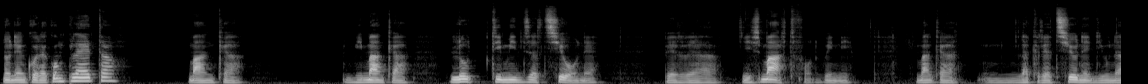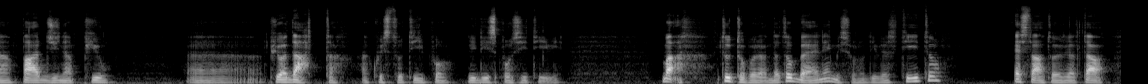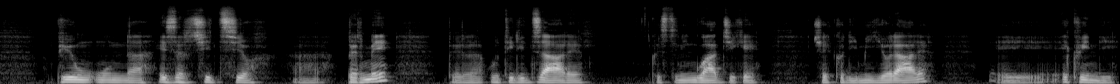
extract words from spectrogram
Non è ancora completa, manca, mi manca l'ottimizzazione per uh, gli smartphone, quindi manca mm, la creazione di una pagina più eh, più adatta a questo tipo di dispositivi. Ma tutto però è andato bene, mi sono divertito, è stato in realtà più un esercizio eh, per me, per utilizzare questi linguaggi che cerco di migliorare e, e quindi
